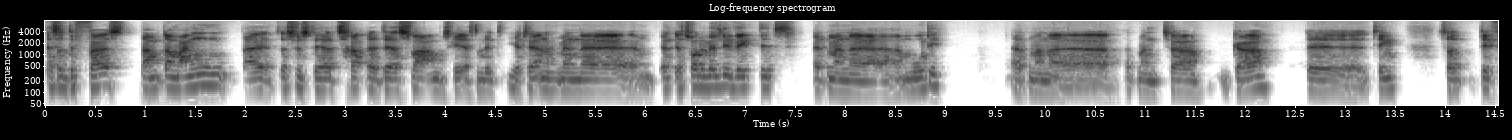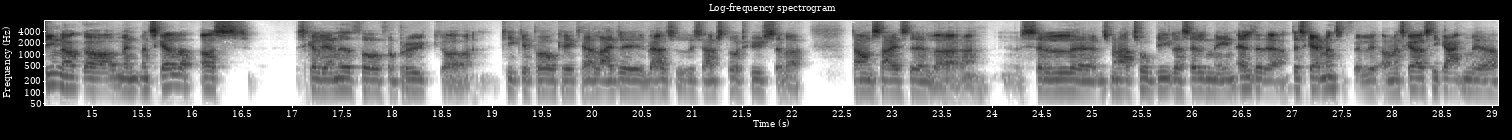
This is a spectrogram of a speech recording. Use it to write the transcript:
Altså det første, der, der er mange, der, der synes, det her, øh, det her svar måske er sådan lidt irriterende, men øh, jeg, jeg tror, det er vældig vigtigt, at man er modig, at man, øh, at man tør gøre øh, ting. Så det er fint nok, og, men man skal også skal lære ned for forbrug og kigge på, okay, kan jeg lege det værelse ud, hvis jeg har et stort hus, eller downsize, eller sælge, øh, hvis man har to biler, sælge den ene, alt det der. Det skal man selvfølgelig, og man skal også i gang med at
